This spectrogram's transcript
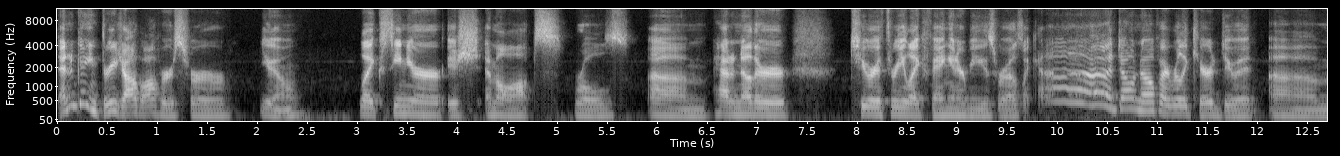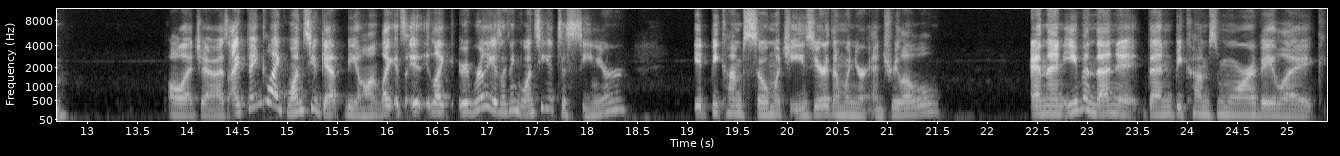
Ended up getting three job offers for, you know, like senior-ish ML ops roles. Um, had another two or three like FAANG interviews where I was like, ah, I don't know if I really care to do it. Um, all that jazz. I think like once you get beyond, like it's it, like it really is. I think once you get to senior, it becomes so much easier than when you're entry level. And then even then, it then becomes more of a like,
